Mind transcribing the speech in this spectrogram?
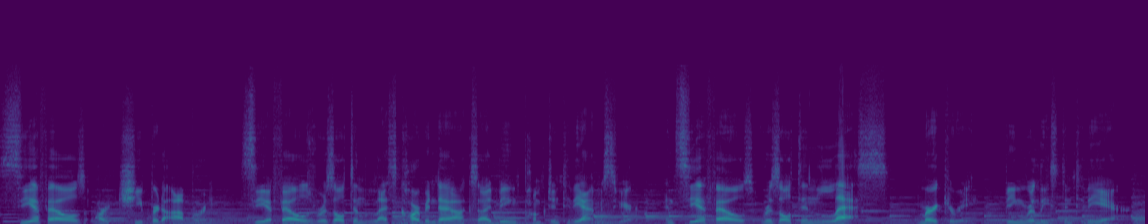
CFLs are cheaper to operate. CFLs result in less carbon dioxide being pumped into the atmosphere, and CFLs result in less mercury being released into the air.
